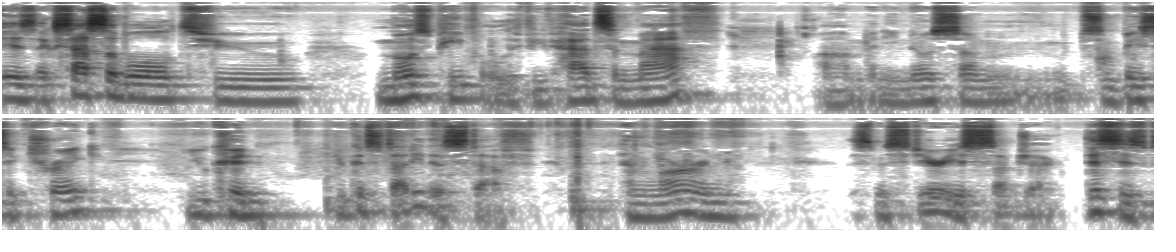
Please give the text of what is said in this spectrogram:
is accessible to most people. If you've had some math um, and you know some some basic trig, you could you could study this stuff and learn this mysterious subject. This is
